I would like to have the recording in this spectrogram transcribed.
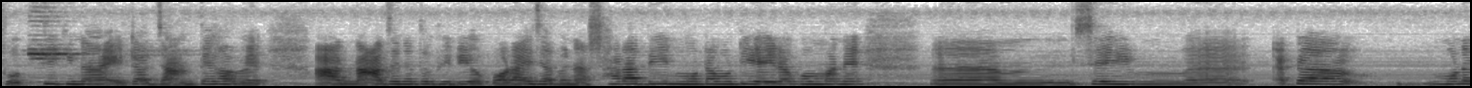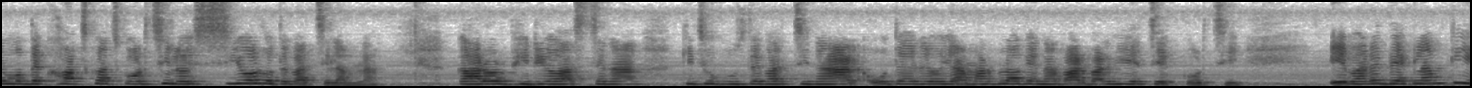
সত্যি কিনা, এটা জানতে হবে। আর না জেনে তো ভিডিও করাই যাবে না। সারা দিন মোটামুটি এইরকম মানে সেই একটা মনের মধ্যে খচখচ করছিল শিওর হতে পারছিলাম না। কারোর ভিডিও আসছে না, কিছু বুঝতে পারছি না, আর ওদের ওই আমার ব্লগে না বারবার গিয়ে চেক করছি। এবারে দেখলাম কি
